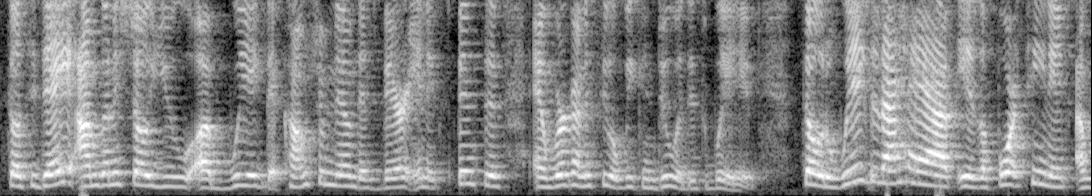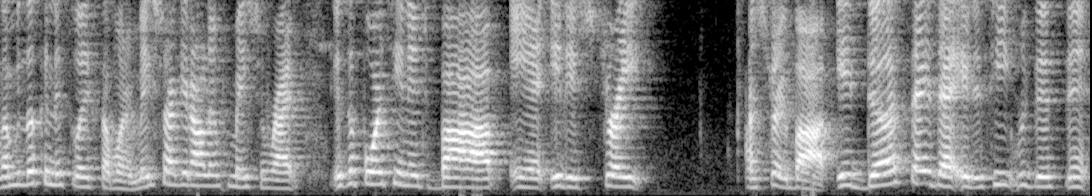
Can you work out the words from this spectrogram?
So today i'm going to show you a wig that comes from them that's very inexpensive and we're going to see what we can do with this wig. So the wig that I have is a 14 inch. I'm going to be looking this way because I want to make sure I get all the information right. It's a 14 inch bob and it is straight a straight bob. It does say that it is heat resistant,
